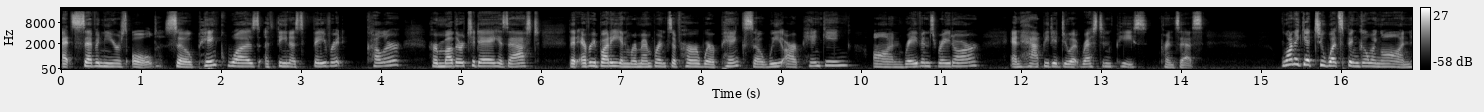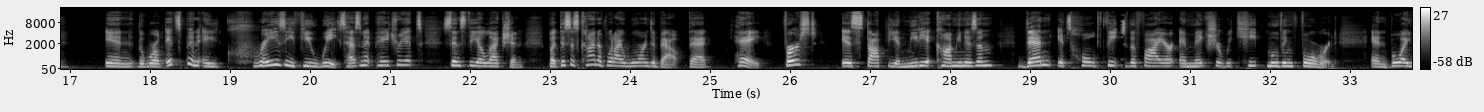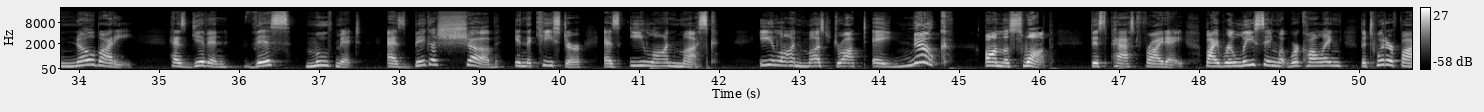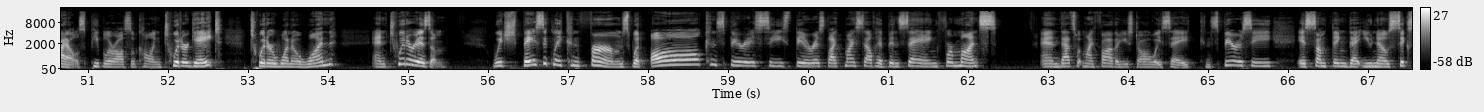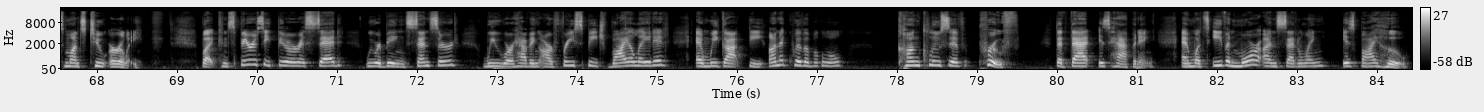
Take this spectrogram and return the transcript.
at seven years old. So pink was Athena's favorite color. Her mother today has asked that everybody in remembrance of her wear pink. So we are pinking on Raven's radar and happy to do it. Rest in peace, Princess. Want to get to what's been going on in the world. It's been a crazy few weeks, hasn't it, Patriots, since the election? But this is kind of what I warned about that, hey, first is stop the immediate communism then it's hold feet to the fire and make sure we keep moving forward. And boy, nobody has given this movement as big a shove in the keister as Elon Musk. Elon Musk dropped a nuke on the swamp this past Friday by releasing what we're calling the Twitter files. People are also calling Twittergate, Twitter 101, and Twitterism which basically confirms what all conspiracy theorists like myself have been saying for months. And that's what my father used to always say conspiracy is something that you know six months too early. But conspiracy theorists said we were being censored, we were having our free speech violated, and we got the unequivocal, conclusive proof that that is happening. And what's even more unsettling is by who?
